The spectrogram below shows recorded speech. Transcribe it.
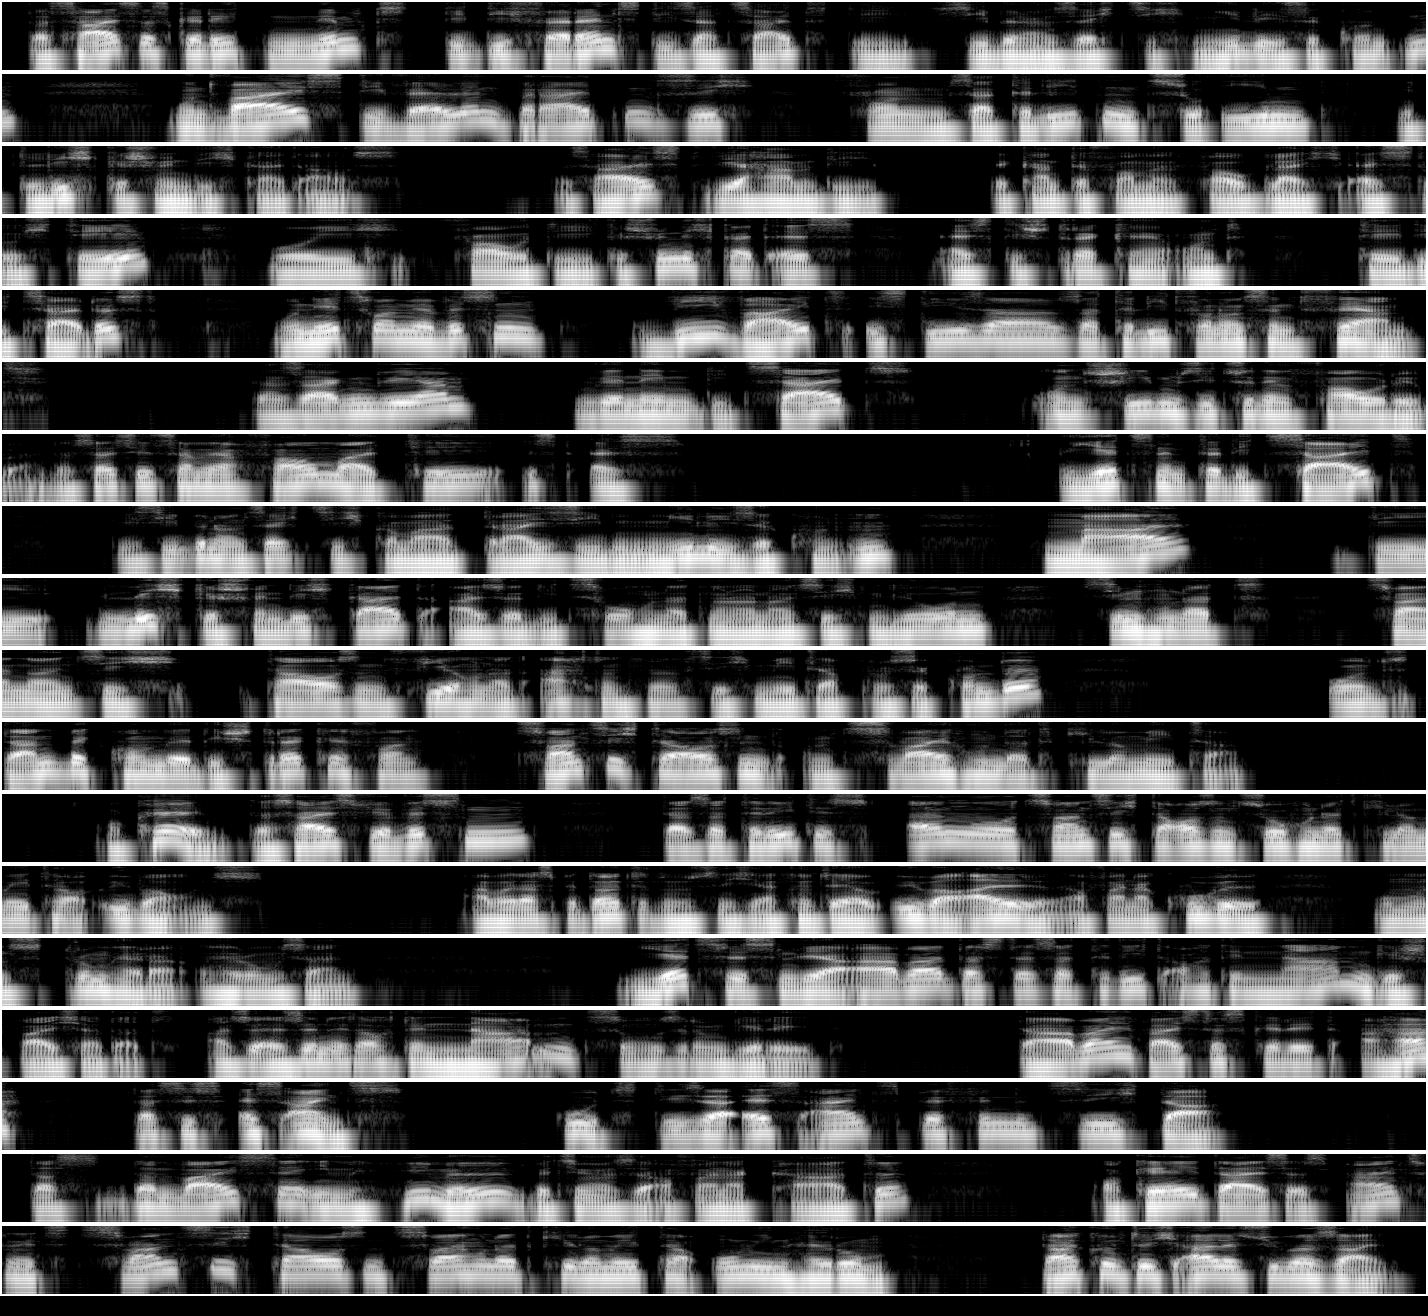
Das heißt, das Gerät nimmt die Differenz dieser Zeit, die 67 Millisekunden, und weiß, die Wellen breiten sich vom Satelliten zu ihm mit Lichtgeschwindigkeit aus. Das heißt, wir haben die bekannte Formel v gleich s durch t, wo ich v die Geschwindigkeit ist, s die Strecke und t die Zeit ist. Und jetzt wollen wir wissen, wie weit ist dieser Satellit von uns entfernt. Dann sagen wir, wir nehmen die Zeit und schieben sie zu dem v rüber. Das heißt, jetzt haben wir v mal t ist s. Jetzt nimmt er die Zeit, die 67,37 Millisekunden, mal die Lichtgeschwindigkeit, also die 299.792.458 Meter pro Sekunde. Und dann bekommen wir die Strecke von 20.200 Kilometer. Okay, das heißt, wir wissen, der Satellit ist irgendwo 20.200 Kilometer über uns. Aber das bedeutet uns nicht, er könnte ja überall auf einer Kugel um uns drum herum sein. Jetzt wissen wir aber, dass der Satellit auch den Namen gespeichert hat. Also er sendet auch den Namen zu unserem Gerät. Dabei weiß das Gerät, aha, das ist S1. Gut, dieser S1 befindet sich da. Das, dann weiß er im Himmel, beziehungsweise auf einer Karte, okay, da ist S1 und jetzt 20.200 Kilometer um ihn herum. Da könnte ich alles über sein.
